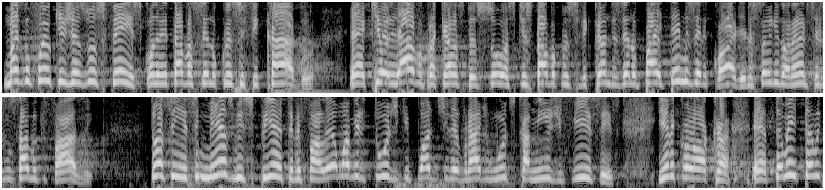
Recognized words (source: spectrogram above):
Mas não foi o que Jesus fez quando ele estava sendo crucificado. É, que olhava para aquelas pessoas que estavam crucificando, dizendo: Pai, tem misericórdia, eles são ignorantes, eles não sabem o que fazem. Então, assim, esse mesmo Espírito, ele fala, é uma virtude que pode te livrar de muitos caminhos difíceis. E ele coloca, é, também, também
